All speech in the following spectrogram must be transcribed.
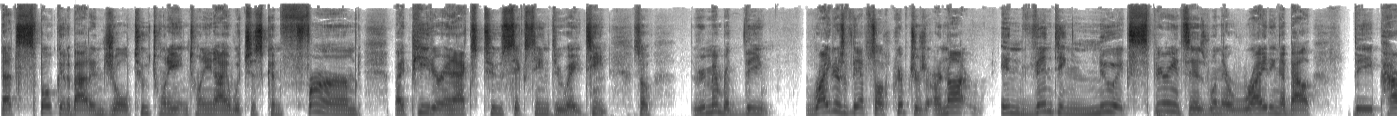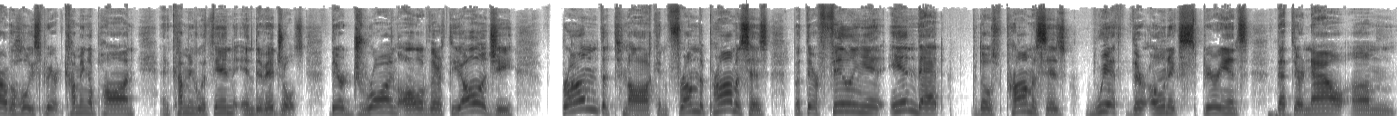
that's spoken about in Joel 2 28 and 29, which is confirmed by Peter in Acts 2 16 through 18. So remember, the writers of the Apostolic Scriptures are not inventing new experiences when they're writing about the power of the Holy Spirit coming upon and coming within individuals. They're drawing all of their theology from the Tanakh and from the promises, but they're filling it in that those promises with their own experience that they're now um,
